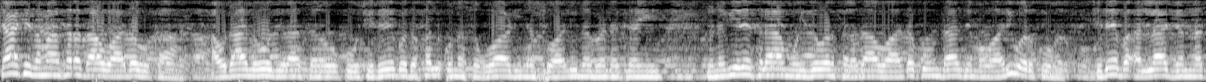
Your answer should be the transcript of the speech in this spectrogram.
چا چې زما سره دا وعده وکا او دا لوز را سره وکړو چې دې به د خلکو نه سغواړي نه سوالونه بنه کوي نو نبی علیہ السلام وې زور سره دا وعده کوم دا ذمہواری ورکوم چې دې به الله جنت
